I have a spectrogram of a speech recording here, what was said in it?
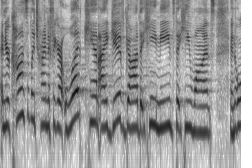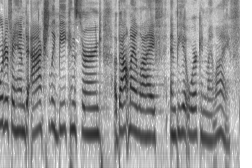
and you're constantly trying to figure out what can I give God that he needs that he wants in order for him to actually be concerned about my life and be at work in my life.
